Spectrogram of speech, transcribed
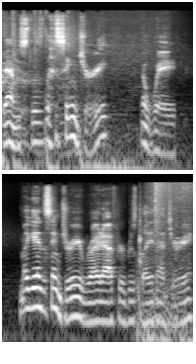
Damn, is this the same Juri? No way. Am I getting the same Juri right after just playing that Juri?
